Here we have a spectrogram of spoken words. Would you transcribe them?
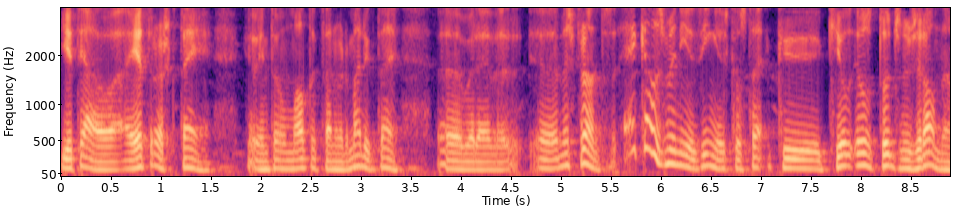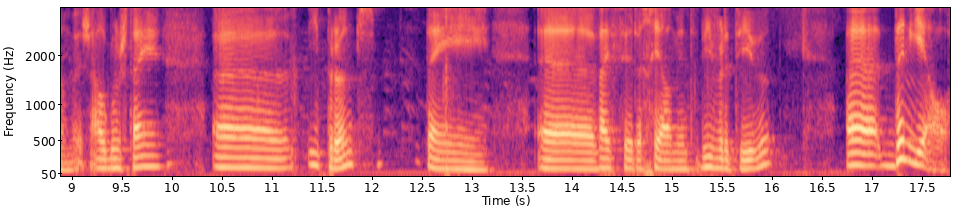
E até há, há heteros que têm. Então, malta que está no armário que tem uh, whatever. Uh, mas pronto, é aquelas maniazinhas que eles têm, que, que eles, todos no geral não, mas alguns têm. Uh, e pronto, tem, vai ser realmente divertido. Daniel,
